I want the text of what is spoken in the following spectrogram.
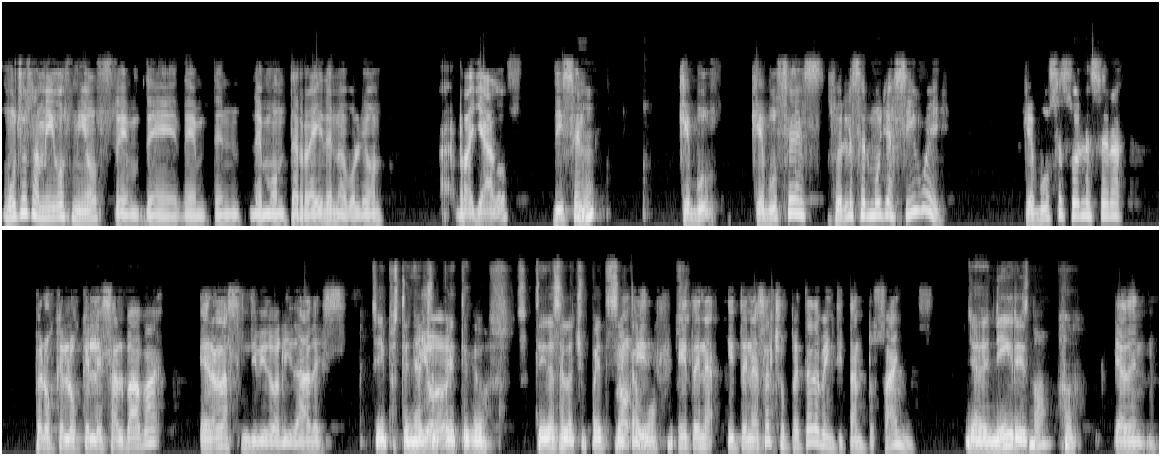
muchos amigos míos de, de, de, Monterrey, de Nuevo León, rayados, dicen que, que Buses suele ser muy así, güey. Que Buses suele ser, pero que lo que le salvaba eran las individualidades. Sí, pues tenía el chupete, tiras a la chupete y se acabó. Y, tenía, y tenías el chupete de veintitantos años. Ya de Nigris, ¿no? ya de,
